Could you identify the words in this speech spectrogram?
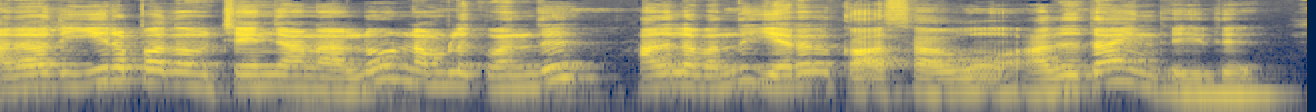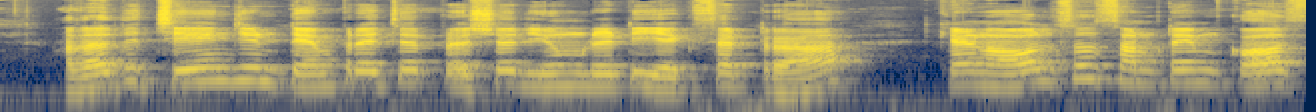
அதாவது ஈரப்பதம் சேஞ்ச் ஆனாலும் நம்மளுக்கு வந்து அதில் வந்து எரர் காஸ் ஆகும். அதுதான் இந்த இது. அதாவது change in temperature pressure humidity extra can also sometime cause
